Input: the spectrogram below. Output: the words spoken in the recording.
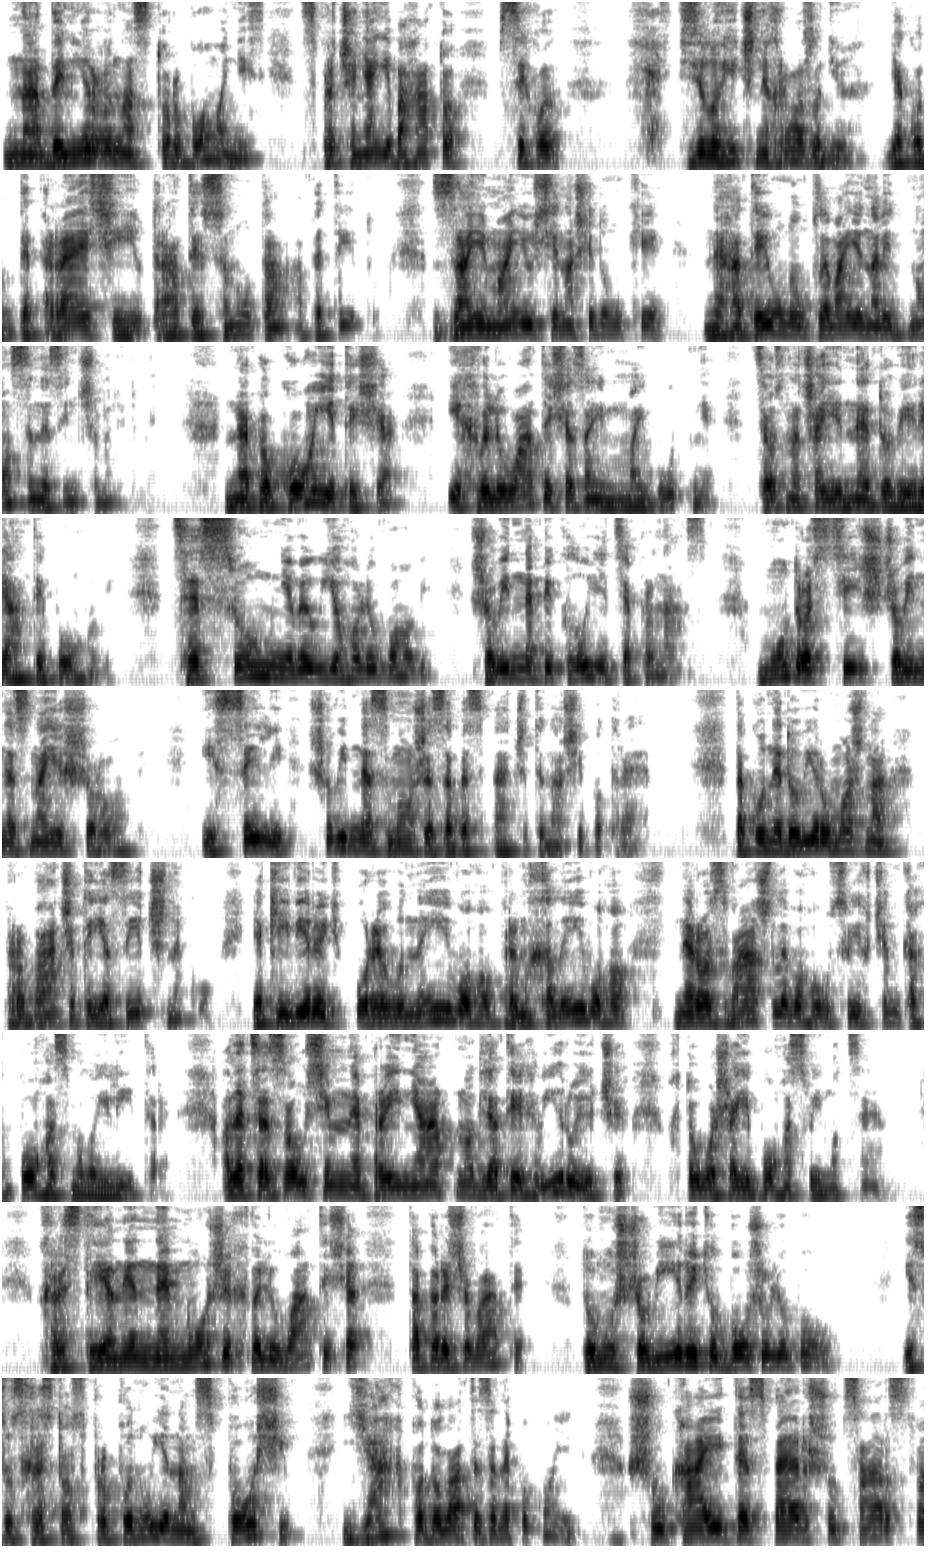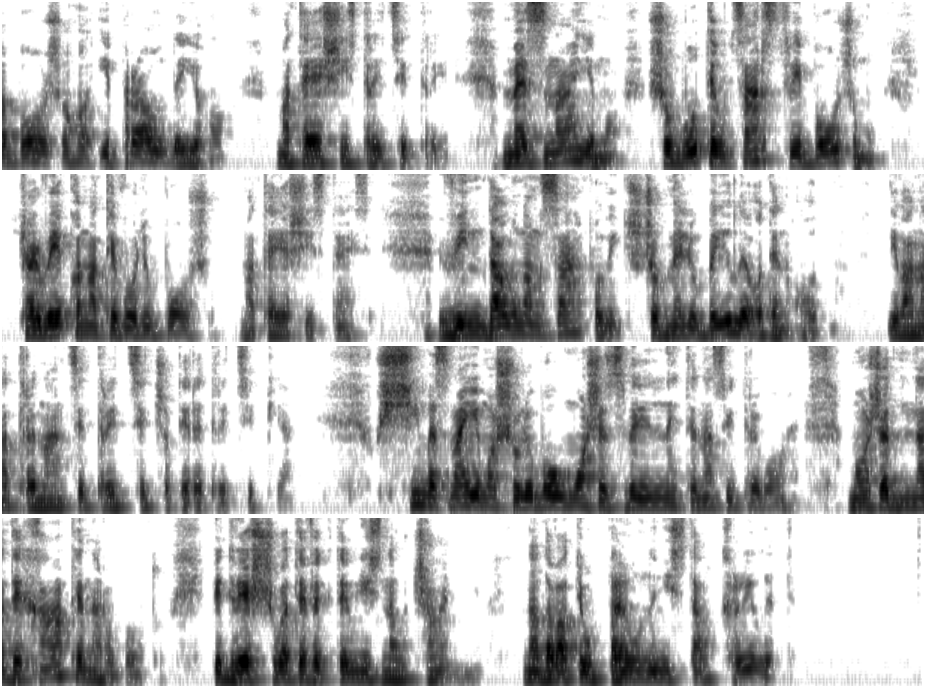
Надмірна стурбованість спричиняє багато психофізіологічних розладів, як от депресії, втрати сну та апетиту, займає всі наші думки, негативно впливає на відносини з іншими людьми. Непокоїтися і хвилюватися за майбутнє це означає не довіряти Богові. Це сумніви в Його любові, що Він не піклується про нас, мудрості, що Він не знає, що робить, і силі, що Він не зможе забезпечити наші потреби. Таку недовіру можна пробачити язичнику, який вірить у ревнивого, примхливого, нерозважливого у своїх вчинках Бога з малої літери. Але це зовсім неприйнятно для тих віруючих, хто вважає Бога своїм отцем. Християнин не може хвилюватися та переживати, тому що вірить у Божу любов. Ісус Христос пропонує нам спосіб, як подолати занепокоєння. Шукайте спершу Царства Божого і правди Його. Матея 6:33. Ми знаємо, що бути в Царстві Божому треба виконати волю Божу. Матея 6:10. Він дав нам заповідь, щоб ми любили один одного. Івана 13, 34, 35. Всі ми знаємо, що любов може звільнити нас від тривоги, може надихати на роботу, підвищувати ефективність навчання, надавати впевненість та окрилити.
